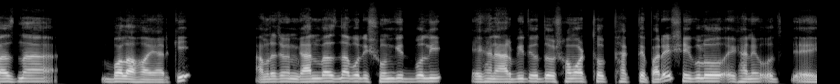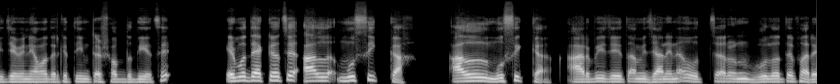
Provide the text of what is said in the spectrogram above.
বাজনা বলা হয় আর কি আমরা যখন গান বাজনা বলি, সংগীত বলি এখানে আরবিতেও তো সমর্থক থাকতে পারে। সেগুলো এখানে জেমিনি আমাদেরকে তিনটা শব্দ দিয়েছে। এর মধ্যে একটা হচ্ছে আল মুসিক্কা আল মুসিক্কা। আরবি যেহেতু আমি জানি না উচ্চারণ ভুল হতে পারে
